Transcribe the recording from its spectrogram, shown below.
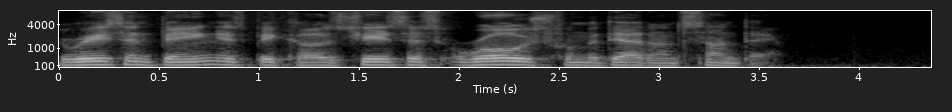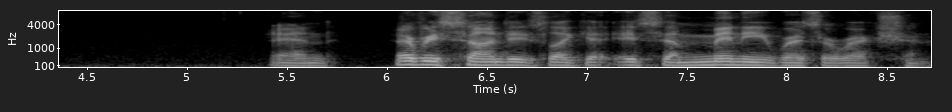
The reason being is because Jesus rose from the dead on Sunday. And every Sunday is like a, it's a mini resurrection.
